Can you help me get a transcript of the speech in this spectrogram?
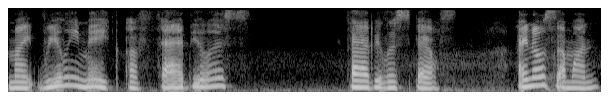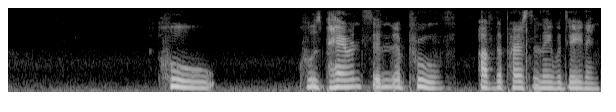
might really make a fabulous, fabulous spouse. I know someone who whose parents didn't approve of the person they were dating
